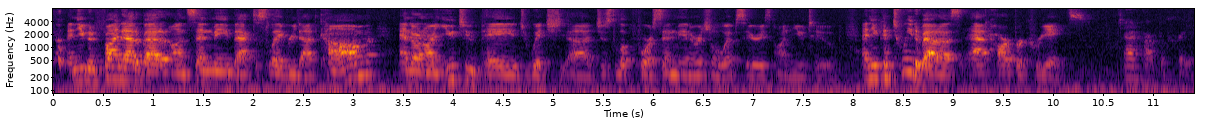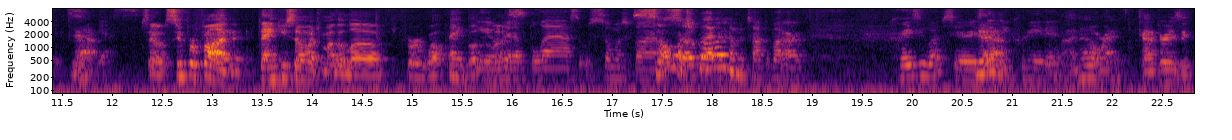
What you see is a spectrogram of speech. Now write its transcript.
and you can find out about it on sendmebacktoslavery.com and on our YouTube page, which uh, just look for Send Me an Original Web Series on YouTube. And you can tweet about us at Harper Creates. At Harper Creates. Yeah. Yes. So super fun. Thank you so much, Mother Love, for welcoming Thank both you. of We had a us. blast. It was so much fun. So I'm much so glad to come and talk about our crazy web series Yeah. that you created. I know, right? Kind of crazy.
